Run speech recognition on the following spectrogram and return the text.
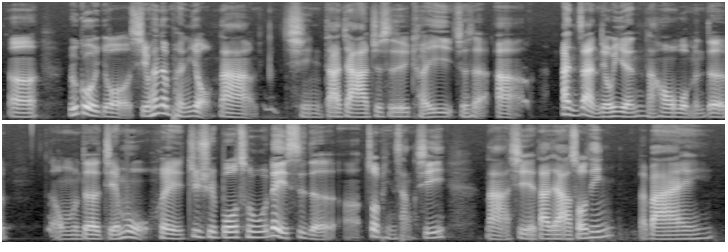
呃，如果有喜欢的朋友，那请大家就是可以就是啊按赞留言，然后我们的我们的节目会继续播出类似的呃作品赏析。那谢谢大家收听，拜拜。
